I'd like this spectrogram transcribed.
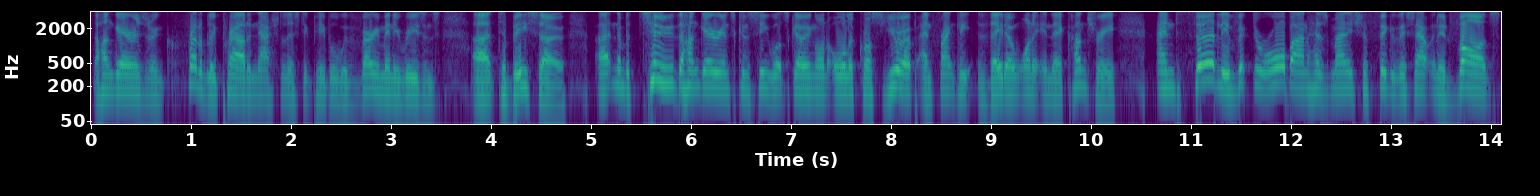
the Hungarians are incredibly proud and nationalistic people with very many reasons uh, to be so. Uh, number two, the Hungarians can see what's going on all across Europe, and frankly, they don't want it in their country. And thirdly, Viktor Orban has managed to figure this out in advance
